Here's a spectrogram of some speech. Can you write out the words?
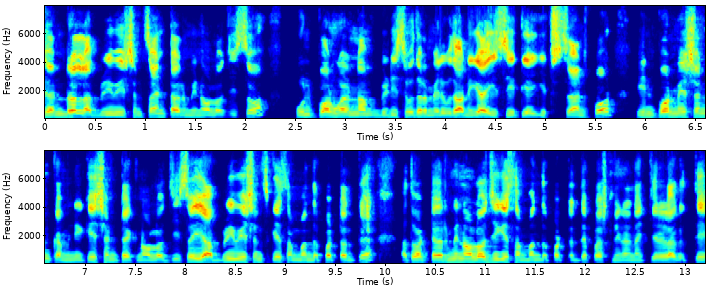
general abbreviations and terminology so full ಫಾರ್ಮ್ಗಳನ್ನ ಬಿಡಿಸುವುದರ ಮೇಲೆ ಉದಾಹರಣೆಗೆ I C T it stands for information communication technology so ಈ ಅಬ್ರಿವೇಷನ್ಸ್ಗೆ ಸಂಬಂಧಪಟ್ಟಂತೆ ಅಥವಾ ಟರ್ಮಿನಾಲಜಿಗೆ ಸಂಬಂಧಪಟ್ಟಂತೆ ಪ್ರಶ್ನೆಗಳನ್ನ ಕೇಳಲಾಗುತ್ತೆ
